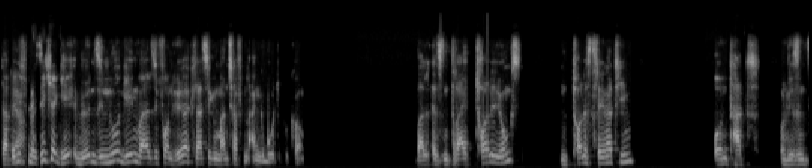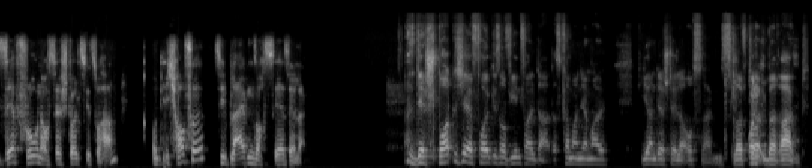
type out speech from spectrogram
Da bin Ja. ich mir sicher, würden sie nur gehen, weil sie von höherklassigen Mannschaften Angebote bekommen. Weil es sind drei tolle Jungs, ein tolles Trainerteam und hat, und wir sind sehr froh und auch sehr stolz, sie zu haben. Und ich hoffe, sie bleiben noch sehr, sehr lange. Also der sportliche Erfolg ist auf jeden Fall da. Das kann man ja mal hier an der Stelle auch sagen. Es läuft ja Und- überragend.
